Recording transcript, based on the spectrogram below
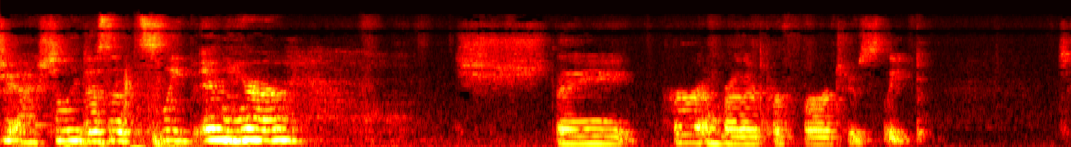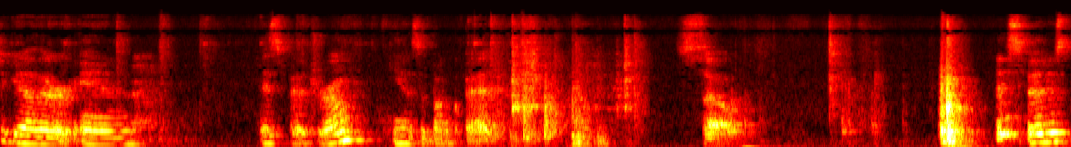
She actually doesn't sleep in here. They, her and brother prefer to sleep together in his bedroom. He has a bunk bed. So, this bed is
